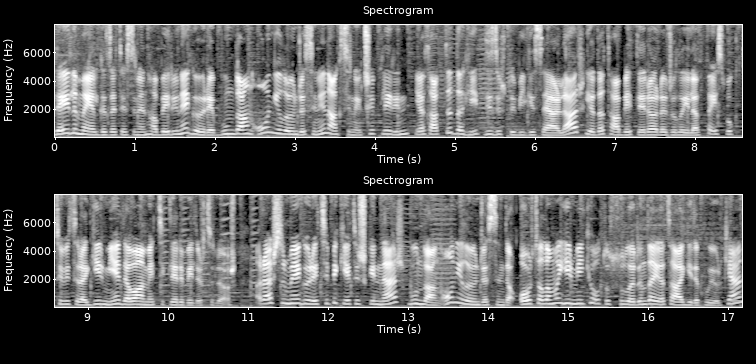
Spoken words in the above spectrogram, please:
Daily Mail gazetesinin haberine göre bundan 10 yıl öncesinin aksine çiftlerin yatakta dahi dizüstü bilgisayarlar ya da tabletleri aracılığıyla Facebook, Twitter'a girmeye devam ettikleri belirtiliyor. Araştırmaya göre tipik yetişkinler bundan 10 yıl öncesinde ortalama 22-30 sularında yatağa gidip uyurken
